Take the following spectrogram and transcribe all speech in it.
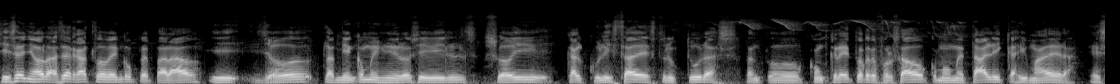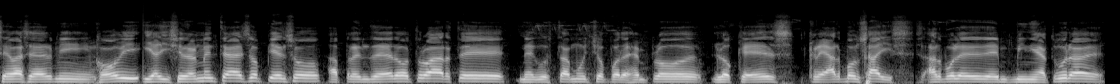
Sí, señor, hace rato vengo preparado y yo también como ingeniero civil soy calculista de estructuras, tanto concreto, reforzado como metálicas y madera. Ese va a ser mi hobby y adicionalmente a eso pienso aprender otro arte. Me gusta mucho, por ejemplo, lo que es crear bonsáis, árboles de miniatura.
